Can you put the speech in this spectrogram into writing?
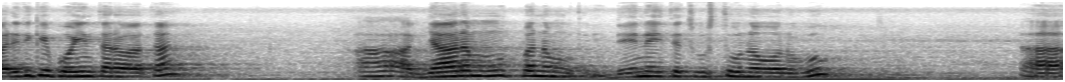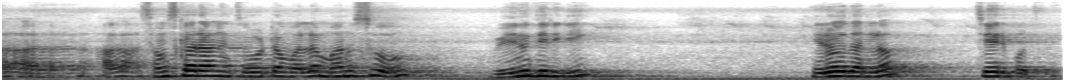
పరిధికి పోయిన తర్వాత ఆ జ్ఞానం ఉత్పన్నమవుతుంది. దేన్నైతే చూస్తూ ఉన్నావో నువ్వు సంస్కారాన్ని సంస్కారాలను చూడటం వల్ల మనసు వెనుదిరిగి నిరోధంలో చేరిపోతుంది.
